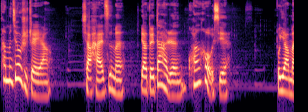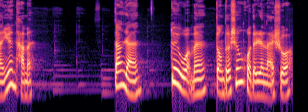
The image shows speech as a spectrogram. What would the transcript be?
他们就是这样，小孩子们要对大人宽厚些，不要埋怨他们。当然，对我们懂得生活的人来说，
